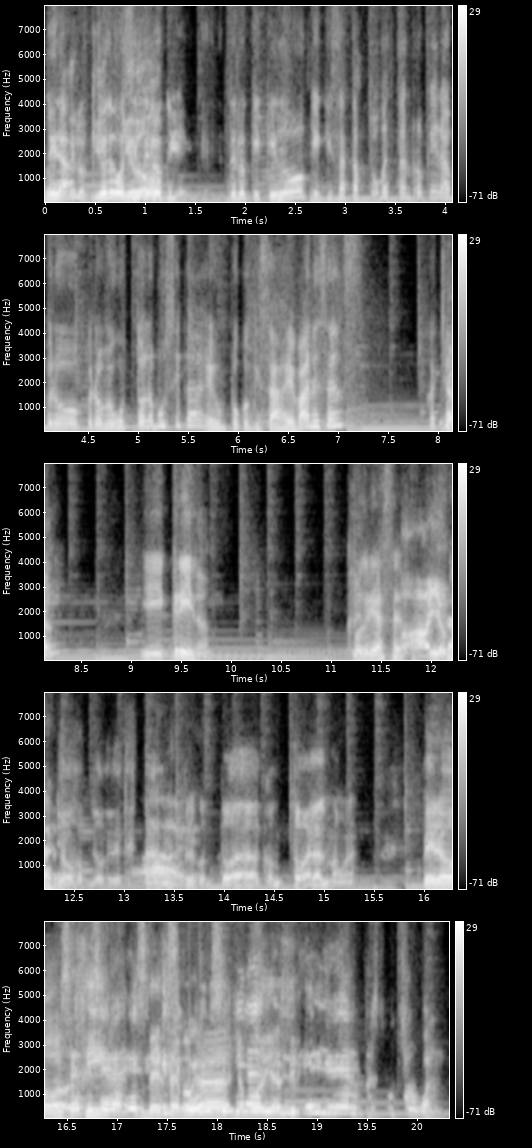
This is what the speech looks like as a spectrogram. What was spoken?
Mira, de lo que yo debo decir de quedó- lo que, de lo que quedó, que quizás tampoco es tan rockera, pero, pero me gustó la música. Es un poco quizás Evanescence, ¿cachai? Y Creed, ¿ya? podría ser. Ah, yo, claro. yo, yo detestaba, Ay. pero con toda, con toda el alma, weón. Pero ese- sí, era- ese- de esa época yo podía el decir, One.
